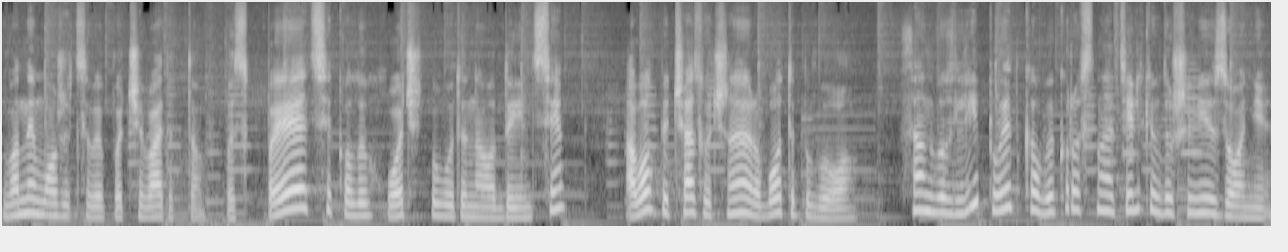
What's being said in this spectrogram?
Вони можуть себе почувати там в безпеці, коли хочуть побути наодинці, або під час гучної роботи ПВО. Санвузлі плитка використана тільки в душовій зоні.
